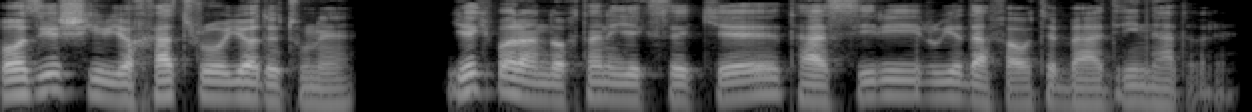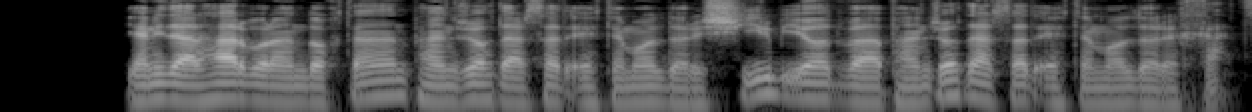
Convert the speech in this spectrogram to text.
بازی شیر یا خط رو یادتونه یک بار انداختن یک سکه تأثیری روی دفعات بعدی نداره. یعنی در هر بار انداختن 50 درصد احتمال داره شیر بیاد و 50 درصد احتمال داره خط.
